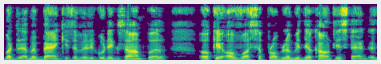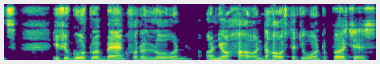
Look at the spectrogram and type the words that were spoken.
but uh, a bank is a very good example, okay, of what's the problem with the accounting standards. If you go to a bank for a loan on your on the house that you want to purchase,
